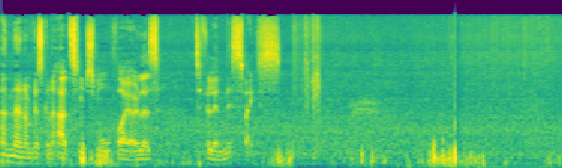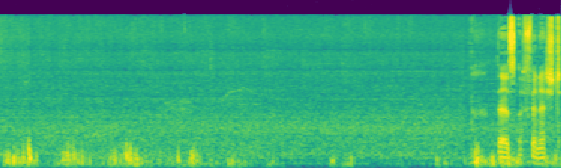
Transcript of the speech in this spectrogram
And then I'm just going to add some small violas to fill in this space. There's a finished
